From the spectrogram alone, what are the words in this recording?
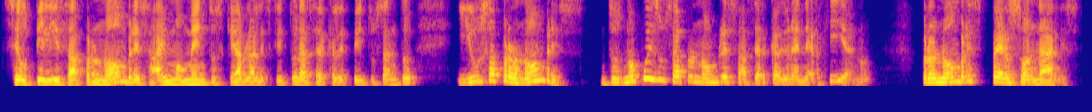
se utiliza pronombres. Hay momentos que habla la escritura acerca del Espíritu Santo y usa pronombres. Entonces no puedes usar pronombres acerca de una energía, ¿no? Pronombres personales.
